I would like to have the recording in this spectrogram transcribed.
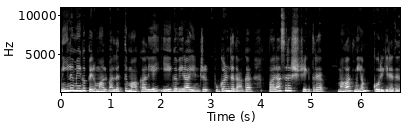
நீலமேக பெருமாள் வல்லத்து மாக்காளியை ஏகவீரா என்று புகழ்ந்ததாக பராசர கஷேத்திர மகாத்மியம் கூறுகிறது.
